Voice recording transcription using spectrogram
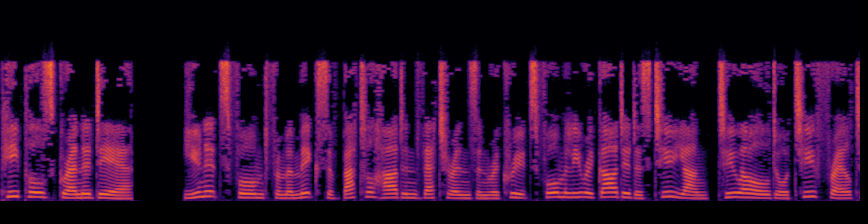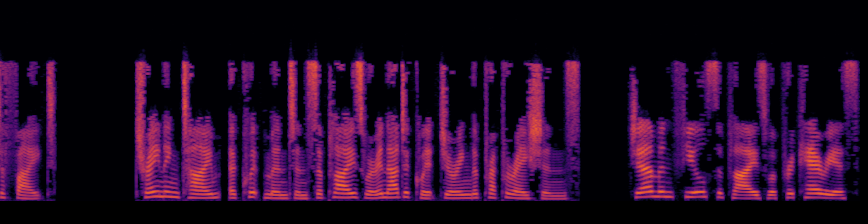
People's Grenadier, units formed from a mix of battle-hardened veterans and recruits formerly regarded as too young, too old or too frail to fight. Training time, equipment and supplies were inadequate during the preparations. German fuel supplies were precarious.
